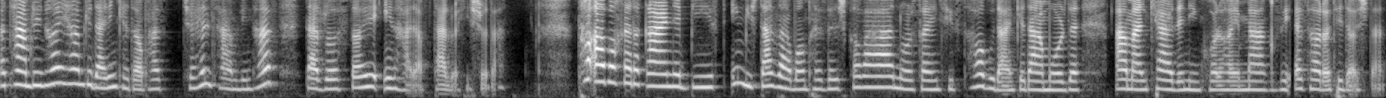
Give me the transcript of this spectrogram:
و تمرین هایی هم که در این کتاب هست چهل تمرین هست در راستای این هدف طراحی شدن. تا اواخر قرن بیست این بیشتر روانپزشکا و نورساینتیست ها بودند که در مورد عملکرد نیمکره های مغزی اظهاراتی داشتند.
